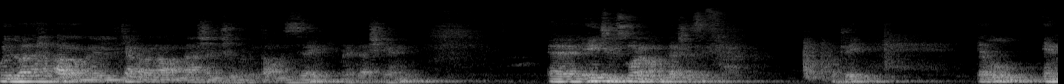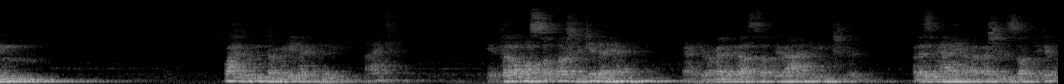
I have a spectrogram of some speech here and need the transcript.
ودلوقتي هنقرب من الكاميرا نوعا ما عشان نشوف بنطقهم إزاي ما نقلقش يعني. الاتش بسمول ما عملتهاش اسف okay L M واحد يقول انت مايلها كده ليه؟ عادي. طالما ما وصلتهاش لكده يعني. يعني تبقى مايله كده على السطح عادي إيه المشكلة؟ ولازم يعني أبقى ماشي بالظبط كده؟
